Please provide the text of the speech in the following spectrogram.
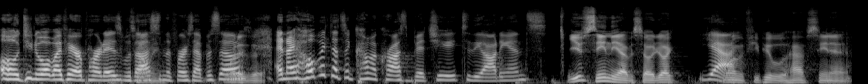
Oh, do you know what my favorite part is with Tell us me. in the first episode? What is it? And I hope it doesn't come across bitchy to the audience. you've seen the episode. You're like Yeah. one of the few people who have seen it.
